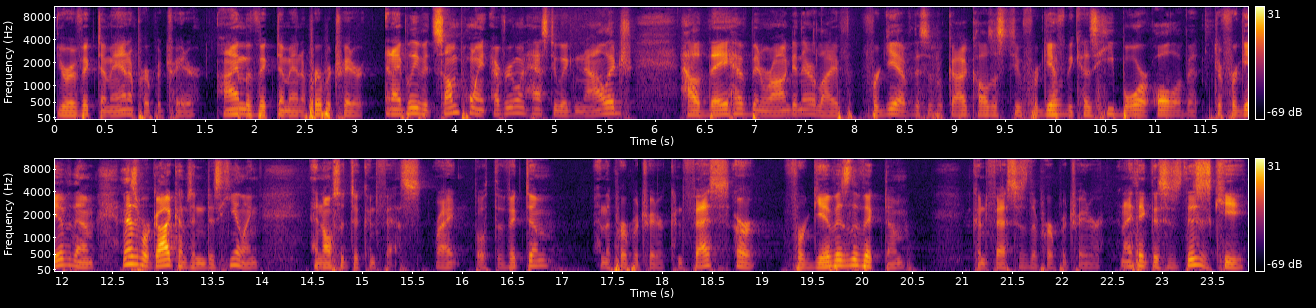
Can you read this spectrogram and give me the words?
you're a victim and a perpetrator. I'm a victim and a perpetrator. And I believe at some point, everyone has to acknowledge how they have been wronged in their life, forgive. This is what God calls us to forgive because He bore all of it. To forgive them. And this is where God comes in and does healing and also to confess, right? Both the victim and the perpetrator. Confess or forgive as the victim, confess as the perpetrator. And I think this is this is key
